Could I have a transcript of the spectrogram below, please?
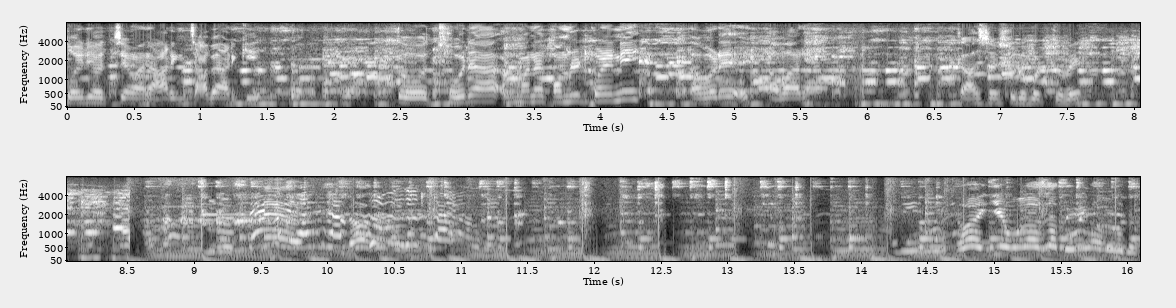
তৈরি হচ্ছে মানে আর যাবে আর কি। তো ছবিটা মানে কমপ্লিট করে নিই তারপরে আবার কাজটা শুরু করতে হবে। গিয়ে বলা আসা দেরি হবে ওদের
